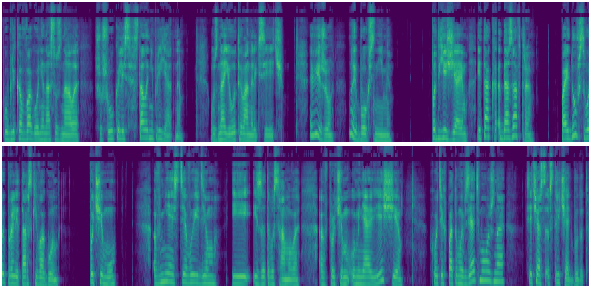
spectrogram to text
Публика в вагоне нас узнала. Шушукались, стало неприятно. Узнают, Иван Алексеевич. Вижу, ну и бог с ними. Подъезжаем. Итак, до завтра. Пойду в свой пролетарский вагон. Почему? Вместе выйдем и из этого самого. Впрочем, у меня вещи... Хоть их потом и взять можно, сейчас встречать будут.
